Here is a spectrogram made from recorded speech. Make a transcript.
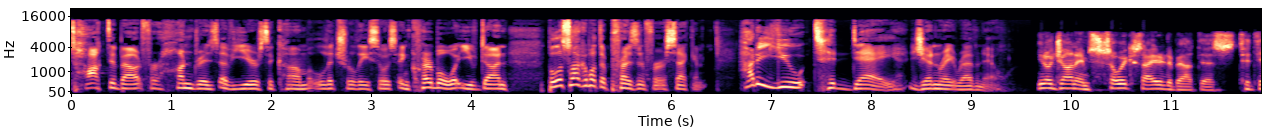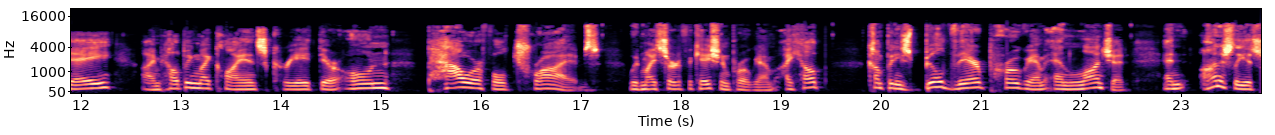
talked about for hundreds of years to come, literally. So it's incredible what you've done. But let's talk about the present for a second. How do you today generate revenue? You know, John, I'm so excited about this. Today, I'm helping my clients create their own powerful tribes with my certification program. I help companies build their program and launch it. And honestly, it's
